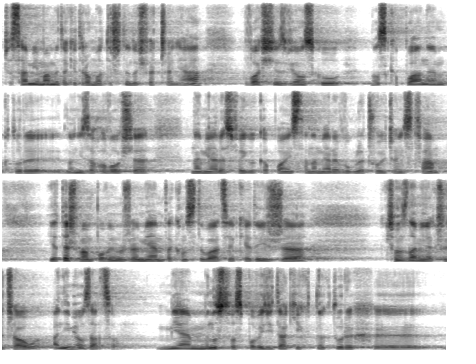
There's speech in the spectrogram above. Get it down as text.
Czasami mamy takie traumatyczne doświadczenia właśnie w związku no, z kapłanem, który no, nie zachował się na miarę swojego kapłaństwa, na miarę w ogóle człowieczeństwa. Ja też wam powiem, że miałem taką sytuację kiedyś, że ksiądz na mnie nakrzyczał, a nie miał za co. Miałem mnóstwo spowiedzi takich, na których y,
